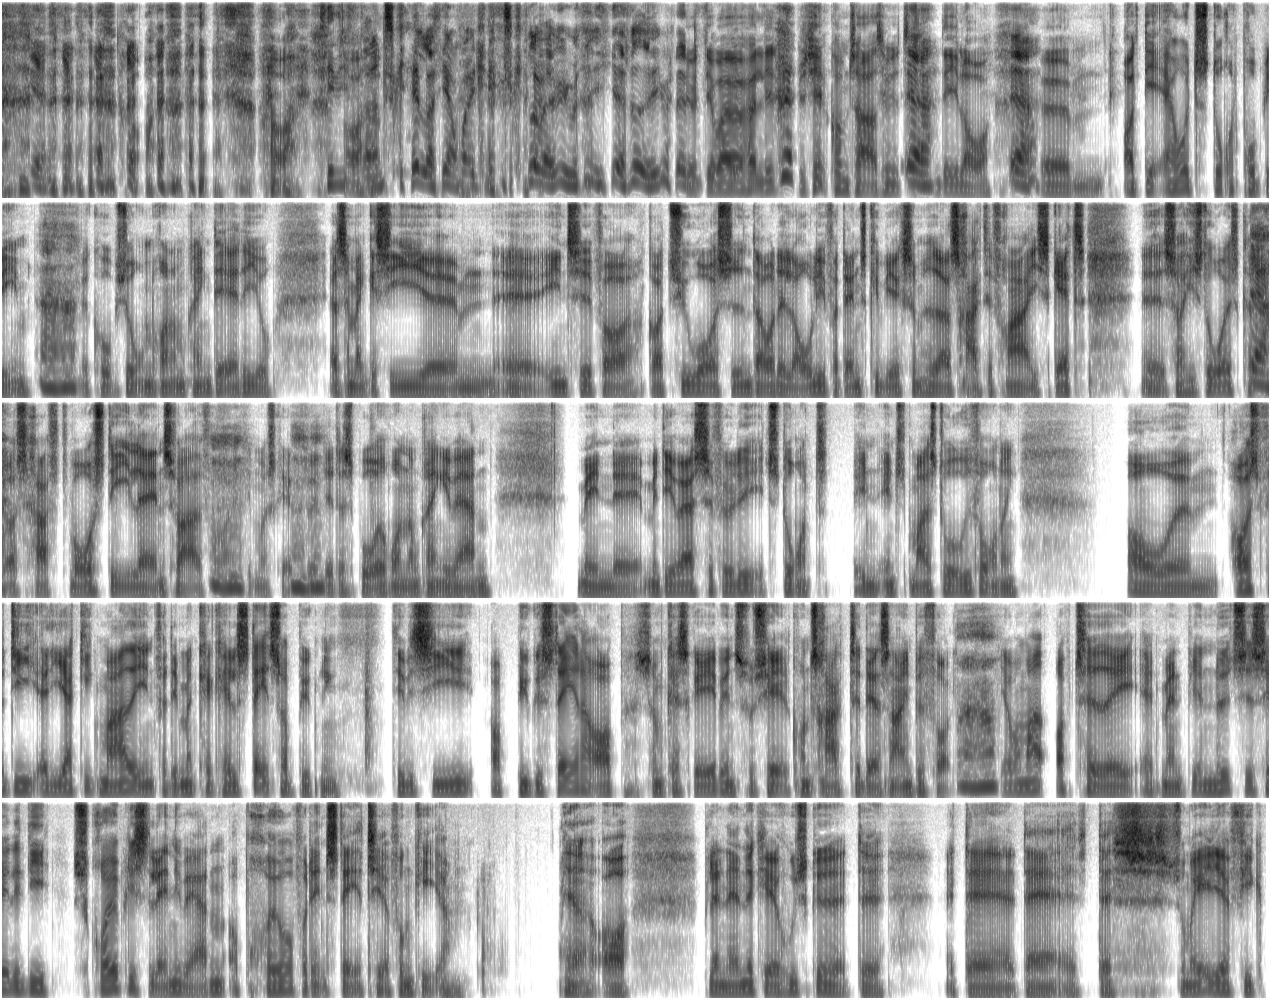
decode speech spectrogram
og, og, det er de franske eller de amerikanske, eller hvad vi i. Jeg ved ikke, hvordan det, det var i hvert fald lidt specielt kommentar, som jeg tænkte ja. en del over. Ja. Øhm, og det er jo et stort problem Aha. med korruptionen rundt omkring. Det er det jo. Altså man kan sige, øh, øh, indtil for godt 20 år siden, der var det lovligt for danske virksomheder at trække det fra i skat. Øh, så historisk har ja. vi også haft vores del af ansvaret for, mm-hmm. at det måske er mm-hmm. det, der sporet rundt omkring i verden. Men, øh, men det var selvfølgelig et stort, en, en meget stor udfordring. Og øh, også fordi, at jeg gik meget ind for det, man kan kalde statsopbygning. Det vil sige at bygge stater op, som kan skabe en social kontrakt til deres egen befolkning. Aha. Jeg var meget optaget af, at man bliver nødt til at sætte de skrøbeligste lande i verden og prøve at få den stat til at fungere. Ja, og blandt andet kan jeg huske, at øh, at da, da, da Somalia fik,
